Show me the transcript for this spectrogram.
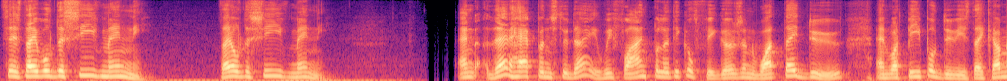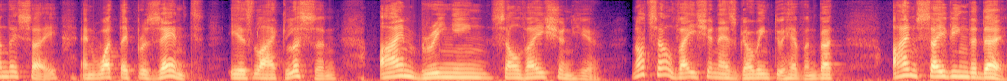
says they will deceive many. They'll deceive many. And that happens today. We find political figures and what they do, and what people do is they come and they say, and what they present is like, listen, I'm bringing salvation here. Not salvation as going to heaven, but I'm saving the day.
